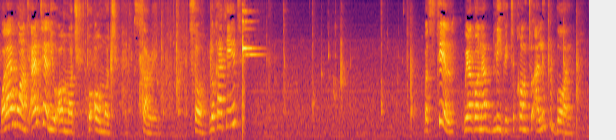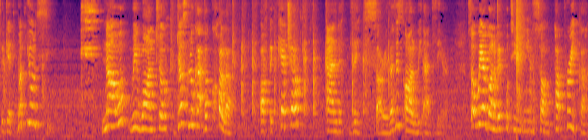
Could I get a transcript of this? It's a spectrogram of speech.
What I want I'll tell you how much to how much. Sorry. So look at it. But still we are gonna leave it to come to a little boil to get. But you'll see. Now we want to just look at the color of the ketchup and the sorry that is all we add there so we are going to be putting in some paprika.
